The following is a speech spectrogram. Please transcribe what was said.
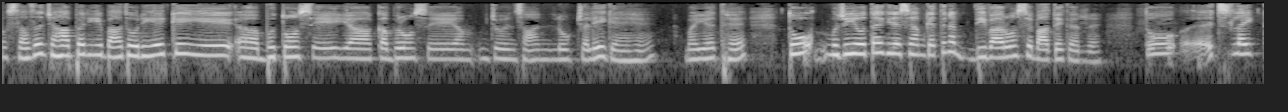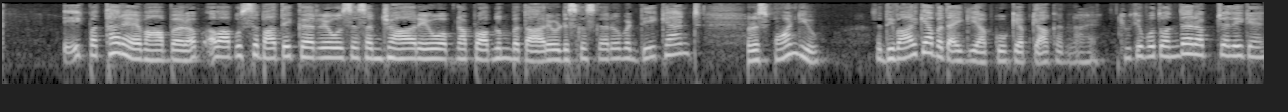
استاذہ جہاں پر یہ بات ہو رہی ہے کہ یہ بتوں سے یا قبروں سے جو انسان لوگ چلے گئے ہیں میت ہے۔ تو مجھے یہ ہوتا ہے کہ جیسے ہم کہتے ہیں نا، دیواروں سے باتیں کر رہے ہیں۔ تو اٹس لائک ایک پتھر ہے وہاں پر۔ اب اب آپ اس سے باتیں کر رہے ہو، اسے سمجھا رہے ہو، اپنا پرابلم بتا رہے ہو ڈسکس کر رہے ہو but they can't respond you دیوار کیا بتائے گی آپ کو کہ اب کیا کرنا ہے؟ کیونکہ وہ تو اندر اب چلے گئے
